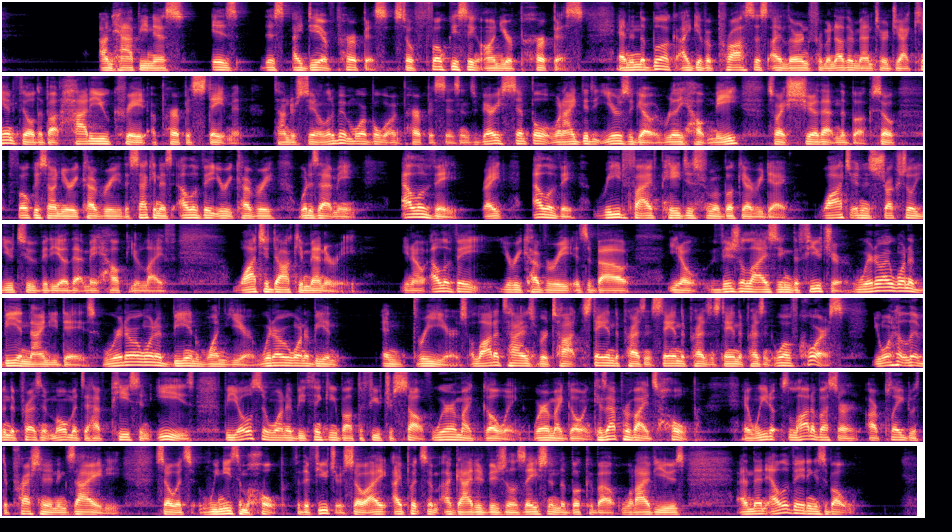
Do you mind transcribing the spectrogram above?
unhappiness, is this idea of purpose. So focusing on your purpose. And in the book, I give a process I learned from another mentor, Jack Canfield, about how do you create a purpose statement to understand a little bit more about what my purpose is. And it's very simple. When I did it years ago, it really helped me. So I share that in the book. So focus on your recovery. The second is elevate your recovery. What does that mean? Elevate, right? Elevate. Read five pages from a book every day. Watch an instructional YouTube video that may help your life. Watch a documentary. You know, elevate your recovery is about, you know, visualizing the future. Where do I want to be in 90 days? Where do I want to be in one year? Where do I want to be in in three years. A lot of times we're taught stay in the present, stay in the present, stay in the present. Well, of course, you want to live in the present moment to have peace and ease, but you also want to be thinking about the future self. Where am I going? Where am I going? Because that provides hope. And we, a lot of us are, are plagued with depression and anxiety. So it's, we need some hope for the future. So I, I put some, a guided visualization in the book about what I've used. And then elevating is about,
